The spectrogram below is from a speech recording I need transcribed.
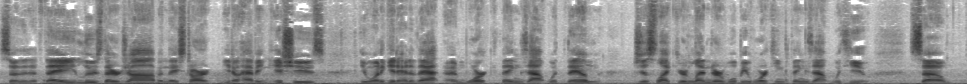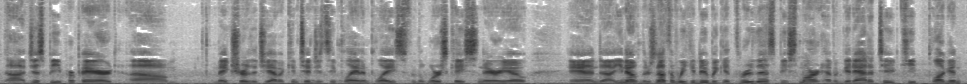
so that if they lose their job and they start you know having issues you want to get ahead of that and work things out with them just like your lender will be working things out with you so uh, just be prepared um, make sure that you have a contingency plan in place for the worst case scenario. And, uh, you know, there's nothing we can do but get through this, be smart, have a good attitude, keep plugging,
